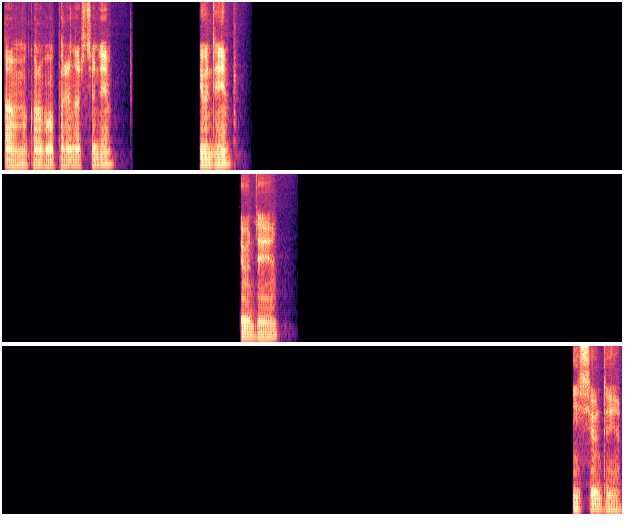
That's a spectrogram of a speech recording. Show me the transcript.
Ставимо коробку передач сюди. Сюди. Сюди. І сюди.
